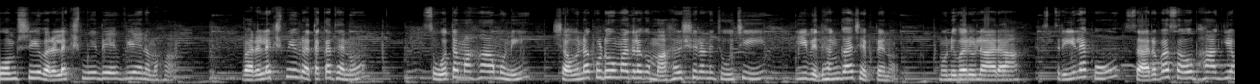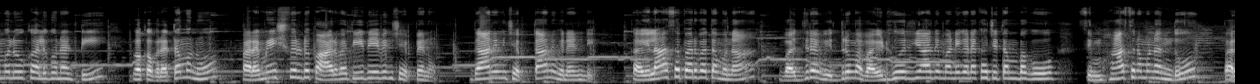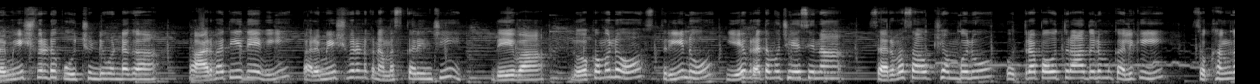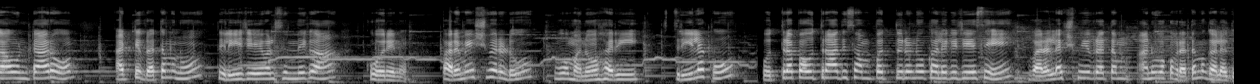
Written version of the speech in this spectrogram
ఓం శ్రీ వరలక్ష్మీదేవ్యే నమ. వరలక్ష్మి వ్రతకథను సూత మహాముని శౌనకుడు మొదలగు మహర్షులను చూచి ఈ విధంగా చెప్పెను. మునివరులారా స్త్రీలకు సర్వ సౌభాగ్యములు కలుగునట్టి ఒక వ్రతమును పరమేశ్వరుడు పార్వతీదేవికి చెప్పెను. దానిని చెప్తాను వినండి. కైలాస పర్వతమున వజ్ర విద్రుమ వైఢూర్యాది మణిగణ ఖచ్చితంబగు సింహాసనమునందు పరమేశ్వరుడు కూర్చుండి ఉండగా పార్వతీదేవి పరమేశ్వరునికి నమస్కరించి దేవా లోకములో స్త్రీలు ఏ వ్రతము చేసినా సర్వసౌఖ్యంబులు పుత్రపౌత్రాదులు కలిగి సుఖంగా ఉంటారో అట్టి వ్రతమును తెలియజేయవలసిందిగా కోరెను. పరమేశ్వరుడు ఓ మనోహరి స్త్రీలకు పుత్రపౌత్రాది సంపత్తులను కలిగజేసే వరలక్ష్మి వ్రతం అను ఒక వ్రతము గలదు.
